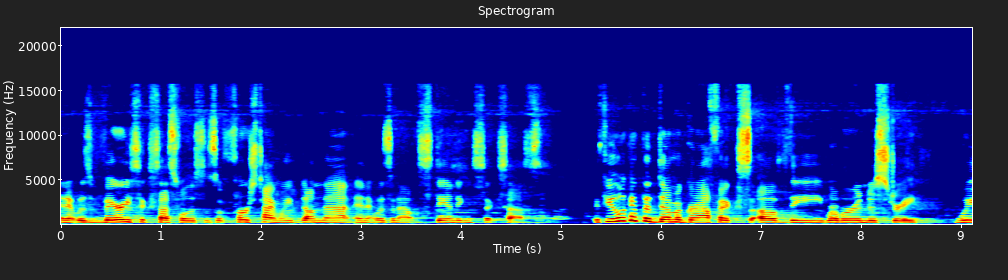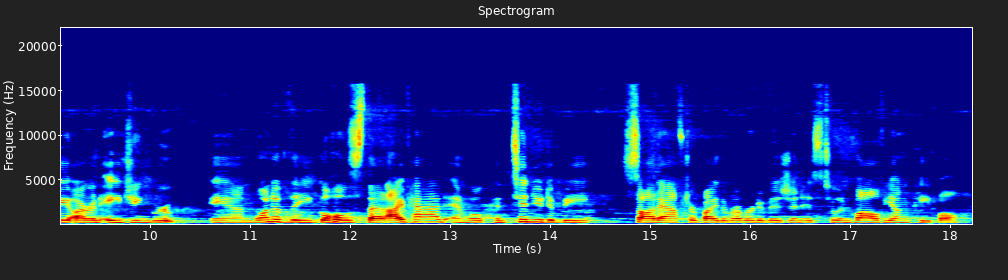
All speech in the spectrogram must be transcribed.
And it was very successful. This is the first time we've done that, and it was an outstanding success. If you look at the demographics of the rubber industry, we are an aging group. And one of the goals that I've had and will continue to be sought after by the rubber division is to involve young people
